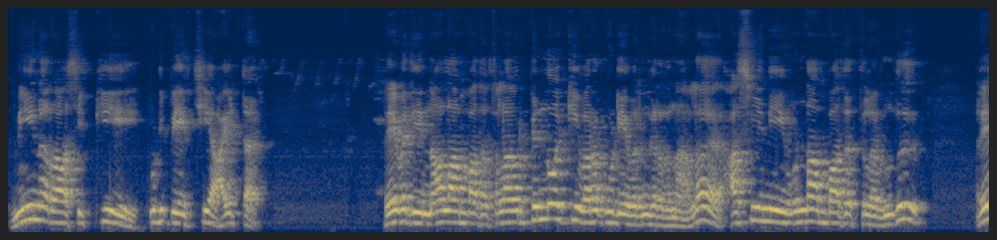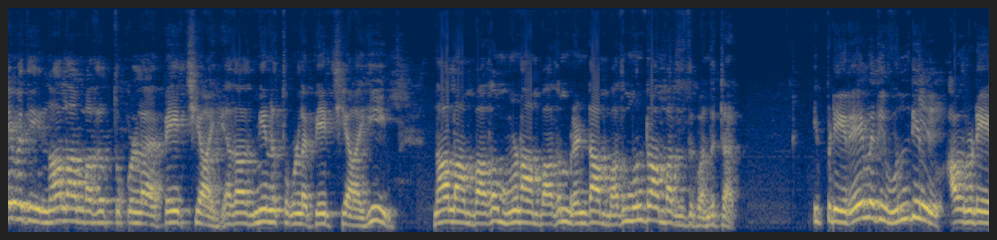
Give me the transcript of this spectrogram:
மீன ராசிக்கு குடிபெயர்ச்சி ஆயிட்டார். ரேவதி நாலாம் பாதத்தில் அவர் பின்னோக்கி வரக்கூடியவருங்கிறதுனால அஸ்வினி ஒன்றாம் பாதத்திலிருந்து ரேவதி நாலாம் பாதத்துக்குள்ள பயிற்சியாகி அதாவது மீனத்துக்குள்ள பயிற்சியாகி நாலாம் பாதம் மூணாம் பாதம் ரெண்டாம் பாதம் மூன்றாம் பாதத்துக்கு வந்துட்டார். இப்படி ரேவதி உந்தில் அவருடைய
